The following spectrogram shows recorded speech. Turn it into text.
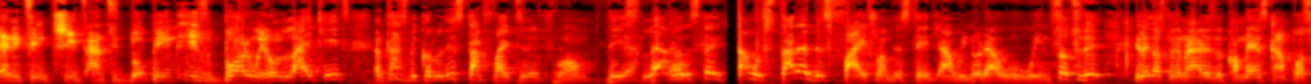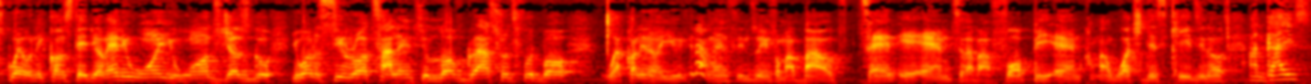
anything cheat, anti-doping is boring. We don't like it, and that's because we didn't start fighting it from this Yeah, level. stage. Now we've started this fight from this stage, and we know that we'll win. So today, the Lagos preliminaries will commence Campus Square, Onikan Stadium. Anyone you want, just go. You want to see raw talent, you love grassroots football. We're calling on you. You don't have anything doing from about 10 a.m. till about 4 p.m., come and watch these kids, you know. And guys,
